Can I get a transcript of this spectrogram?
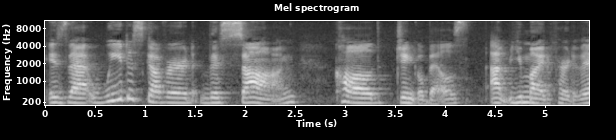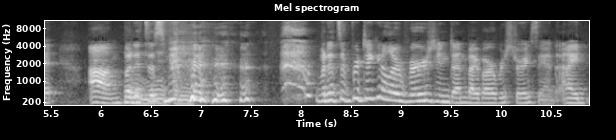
is that we discovered this song called Jingle Bells. Um, you might have heard of it, um, but it's a sp- but it's a particular version done by Barbra Streisand, and I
